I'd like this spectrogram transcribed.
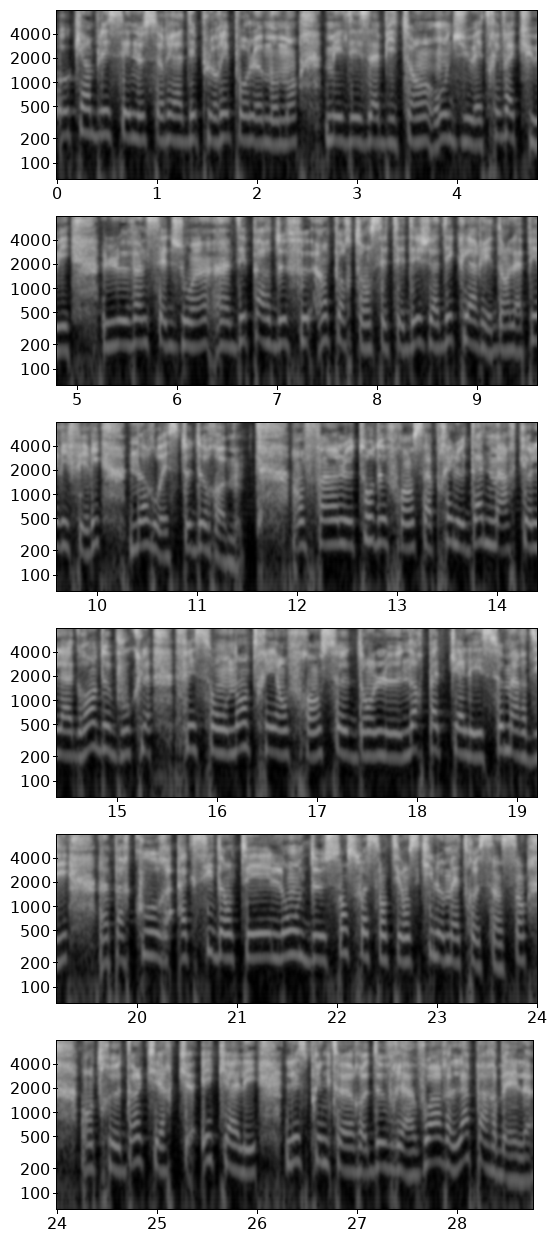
Aucun blessé ne serait à déplorer pour le moment, mais des habitants ont dû être évacués. Le 27 juin, un départ de feu important s'était déjà déclaré dans la périphérie nord-ouest de Rome. Enfin, le Tour de France après le Danemark, la grande boucle fait son entrée en France dans le Nord-Pas-de-Calais ce mardi. Un parcours accidenté long de 171 km 500 entre Dunkerque et Calais. Les sprinteurs devraient avoir la part belle.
